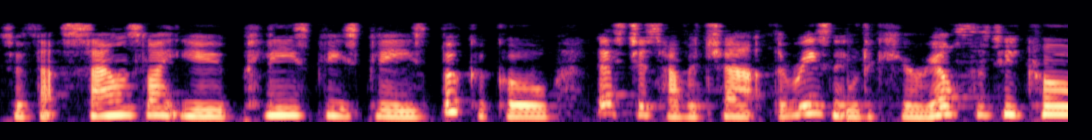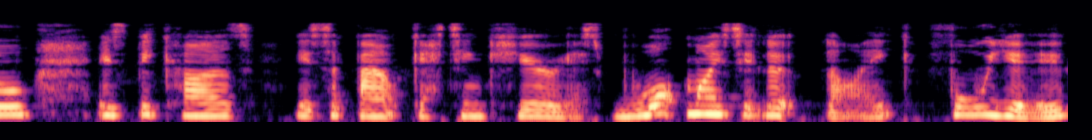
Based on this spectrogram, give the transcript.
So if that sounds like you, please, please, please book a call. Let's just have a chat. The reason it's called a curiosity call is because it's about getting curious. What might it look like for you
